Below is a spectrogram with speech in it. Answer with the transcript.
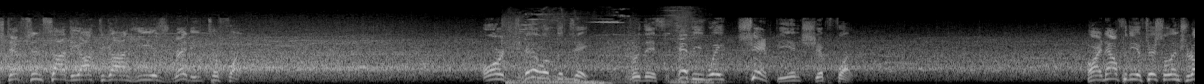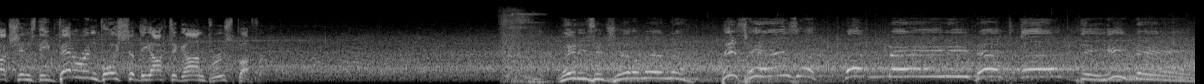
steps inside the octagon. He is ready to fight. Our tale of the tape for this heavyweight championship fight. All right, now for the official introductions, the veteran voice of the Octagon, Bruce Buffer. Ladies and gentlemen, this is the main event of the evening.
